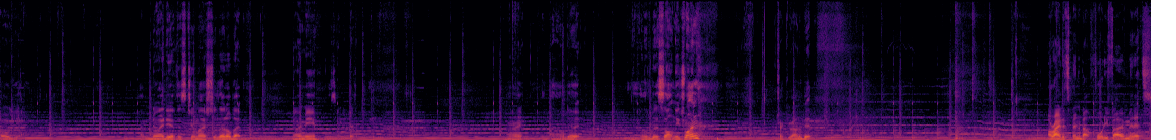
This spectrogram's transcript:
Oh yeah. I no idea if this is too much, too little, but knowing me, is gonna be perfect. All right, that'll do it. A little bit of salt in each one. Check you out a bit. All right, it's been about 45 minutes.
